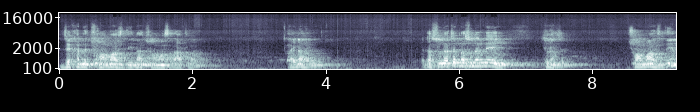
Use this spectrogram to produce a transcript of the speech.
যেখানে ছ মাস দিন আর ছ মাস রাত হয়, তাই না হয়? এটা শুনেছেন না শুনেন নেই শুনেছেন ছ মাস দিন?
